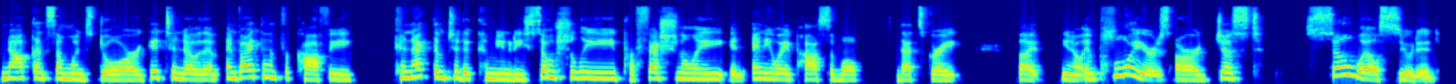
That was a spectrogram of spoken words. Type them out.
knock on someone's door, get to know them, invite them for coffee, connect them to the community socially, professionally, in any way possible, that's great. But, you know, employers are just so well suited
